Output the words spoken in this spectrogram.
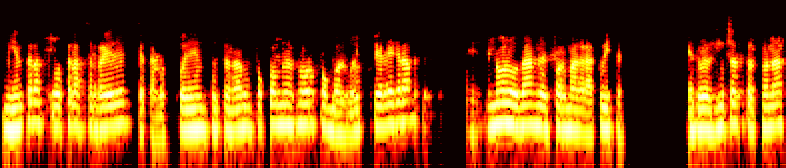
mientras otras redes que tal vez pueden funcionar un poco mejor, como el web Telegram, no lo dan de forma gratuita. Entonces muchas personas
